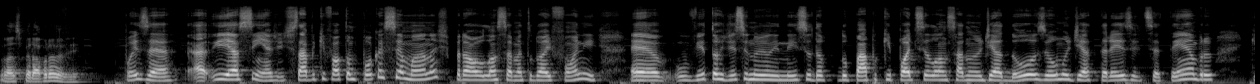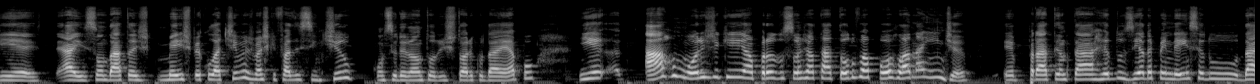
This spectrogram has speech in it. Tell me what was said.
Vamos esperar para ver. Pois é. E assim, a gente sabe que faltam poucas semanas para o lançamento do iPhone. É, o Vitor disse no início do, do, papo que pode ser lançado no dia 12 ou no dia 13 de setembro, que é, aí são datas meio especulativas, mas que fazem sentido, considerando todo o histórico da Apple. E há rumores de que a produção já está a todo vapor lá na Índia. É, para tentar reduzir a dependência do, da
